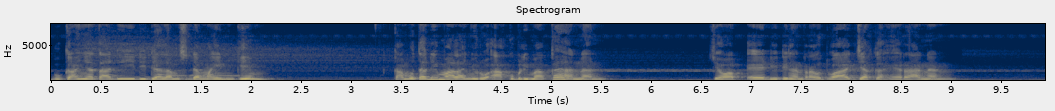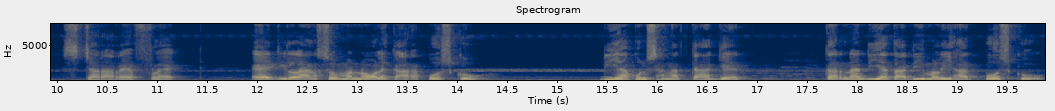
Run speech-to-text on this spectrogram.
Bukannya tadi di dalam sedang main game? Kamu tadi malah nyuruh aku beli makanan." Jawab Edi dengan raut wajah keheranan. Secara refleks, Edi langsung menoleh ke arah posko. Dia pun sangat kaget karena dia tadi melihat posko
